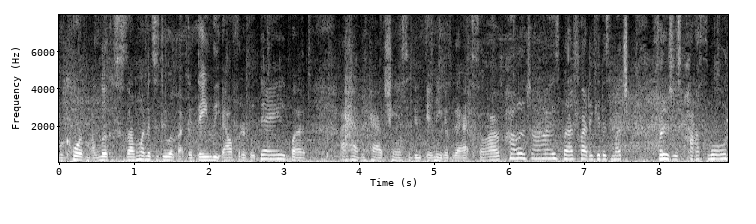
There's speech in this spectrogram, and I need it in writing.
record my looks because I wanted to do it like a daily outfit of the day, but I haven't had a chance to do any of that. So I apologize, but I try to get as much footage as possible,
